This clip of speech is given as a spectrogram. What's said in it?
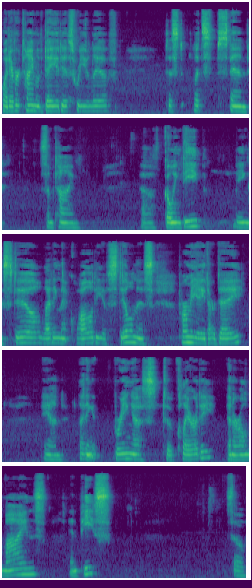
whatever time of day it is where you live, just let's spend some time uh, going deep, being still, letting that quality of stillness permeate our day, and letting it bring us to clarity in our own minds and peace. So,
